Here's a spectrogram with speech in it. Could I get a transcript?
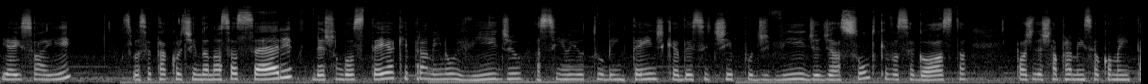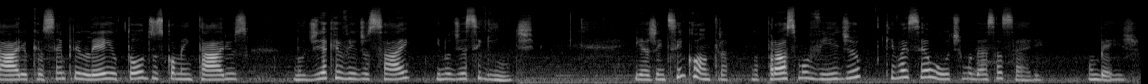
E é isso aí. Se você está curtindo a nossa série, deixa um gostei aqui para mim no vídeo. Assim o YouTube entende que é desse tipo de vídeo, de assunto que você gosta pode deixar para mim seu comentário, que eu sempre leio todos os comentários no dia que o vídeo sai e no dia seguinte. E a gente se encontra no próximo vídeo, que vai ser o último dessa série. Um beijo.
